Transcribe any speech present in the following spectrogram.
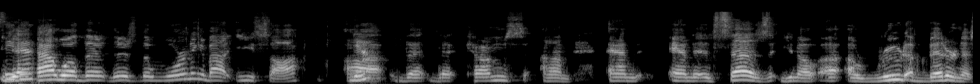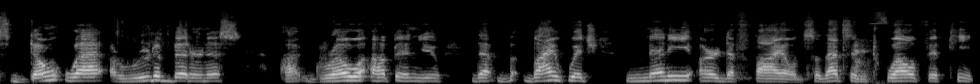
See yeah. That? Well, there, there's the warning about Esau uh, yeah. that that comes, um, and and it says, you know, a, a root of bitterness. Don't let a root of bitterness uh, grow up in you that by which many are defiled. So that's in twelve fifteen.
